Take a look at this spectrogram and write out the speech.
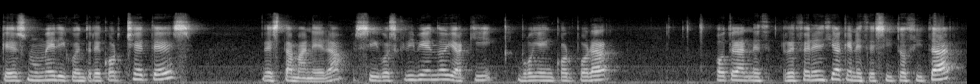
que es numérico entre corchetes, de esta manera. Sigo escribiendo y aquí voy a incorporar otra referencia que necesito citar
